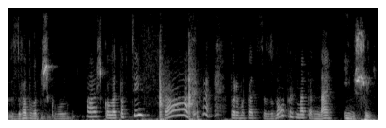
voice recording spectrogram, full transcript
згадувати школу. А школа то вчить. Так. Перемикатися з одного предмета на інший.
